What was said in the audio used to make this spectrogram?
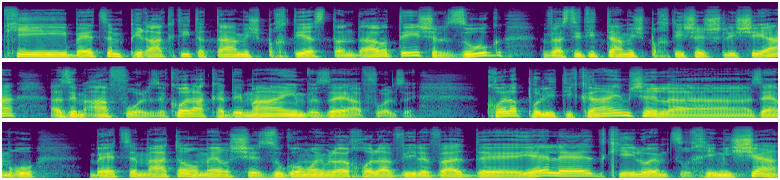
כי בעצם פירקתי את התא המשפחתי הסטנדרטי של זוג, ועשיתי תא משפחתי של שלישייה, אז הם עפו על זה. כל האקדמאים וזה עפו על זה. כל הפוליטיקאים של ה... זה אמרו, בעצם מה אתה אומר שזוג הומואים לא יכול להביא לבד אה, ילד, כאילו הם צריכים אישה.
